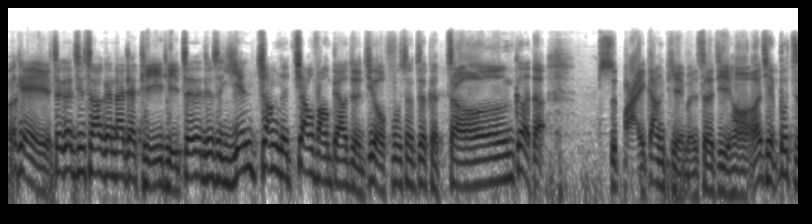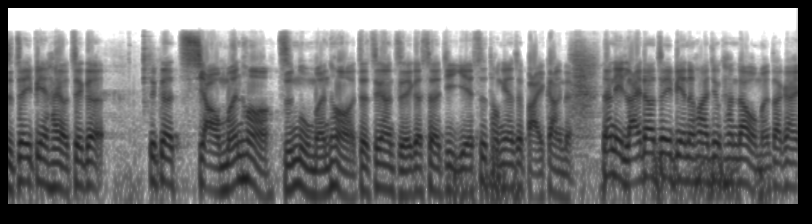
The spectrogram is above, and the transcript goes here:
OK，这个就是要跟大家提一提，这个就是原装的交房标准，就有附上这个整个的是白钢铁门设计哈，而且不止这一边，还有这个这个小门哈、子母门哈这这样子一个设计，也是同样是白钢的。那你来到这边的话，就看到我们大概，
